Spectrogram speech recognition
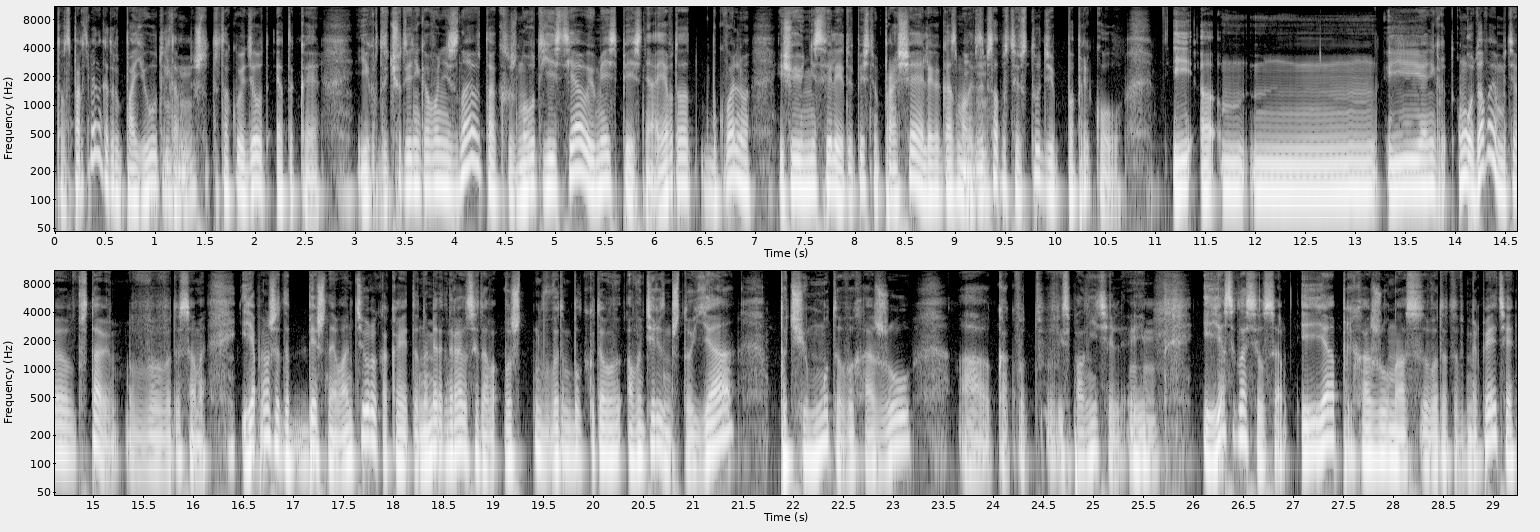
там спортсмены, которые поют или там Мгм. что-то такое делают этакое. И я говорю, да что-то я никого не знаю так, слушай, ну вот есть я, и у меня есть песня. А я вот буквально еще ее не свели, эту песню «Прощай» Олега Газманова. Мгм. Записал просто в студии по приколу. И, и они говорят, о, давай мы тебя вставим в, в это самое. И я понял, что это бешеная авантюра какая-то, но мне так нравится это, в этом был какой-то авантюризм, что я почему-то выхожу а, как вот исполнитель. И, Мгм. и я согласился. И я прихожу у нас вот это мероприятие,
